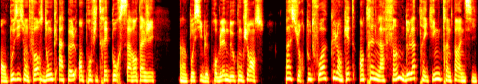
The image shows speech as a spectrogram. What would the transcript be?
En position de force, donc, Apple en profiterait pour s'avantager. Un possible problème de concurrence. Pas sûr toutefois que l'enquête entraîne la fin de l'App Tracking Transparency.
